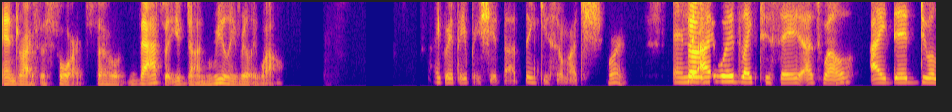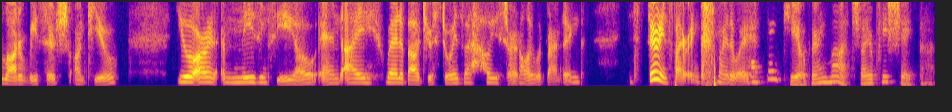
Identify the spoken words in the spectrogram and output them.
and drive this forward. So that's what you've done really, really well. I greatly appreciate that. Thank you so much. Of course. And so, I would like to say as well, I did do a lot of research onto you. You are an amazing CEO, and I read about your stories about how you started Hollywood branding. It's very inspiring, by the way. Oh, thank you very much. I appreciate that.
